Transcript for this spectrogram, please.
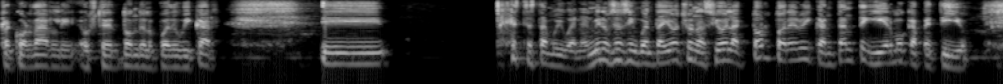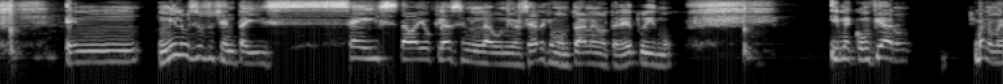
recordarle a usted dónde lo puede ubicar. Y esta está muy buena. En 1958 nació el actor, torero y cantante Guillermo Capetillo. En 1986 daba yo clase en la Universidad Regiomontana en Hotelera de Turismo y me confiaron, bueno, me,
